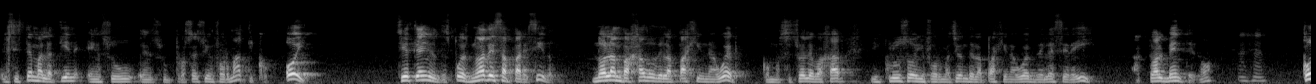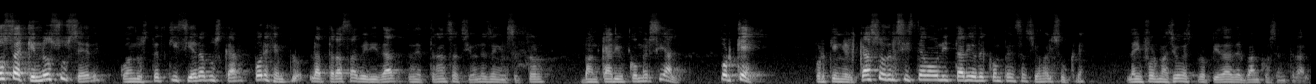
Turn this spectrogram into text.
el sistema la tiene en su, en su proceso informático. Hoy, siete años después, no ha desaparecido, no la han bajado de la página web, como se suele bajar incluso información de la página web del SRI, actualmente, ¿no? Cosa que no sucede cuando usted quisiera buscar, por ejemplo, la trazabilidad de transacciones en el sector bancario comercial. ¿Por qué? Porque en el caso del sistema unitario de compensación, el SUCRE, la información es propiedad del Banco Central.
